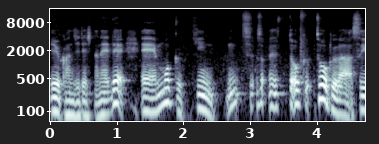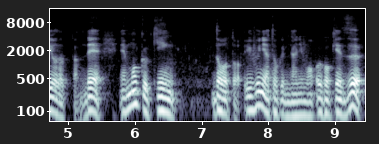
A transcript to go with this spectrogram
いう感じでしたね。で、えー、木、金、ん？トーク、トークが水曜だったんで、えー、木、金、どうというふうには特に何も動けず、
